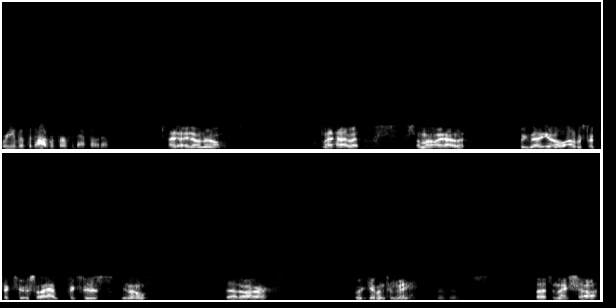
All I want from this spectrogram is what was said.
Were you the photographer for that photo? I, I don't know. I have it. Somehow I have it. But, you know, a lot of us took pictures, so I have pictures, you know, that are were given to me. Mm-hmm. But that's a nice shot.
